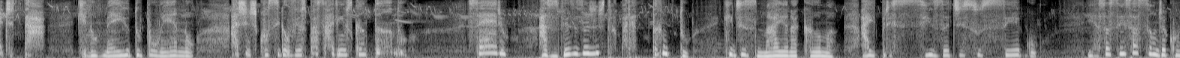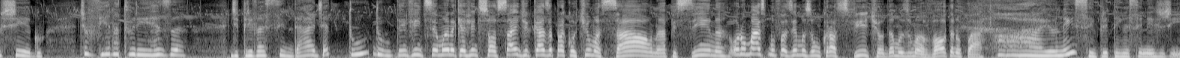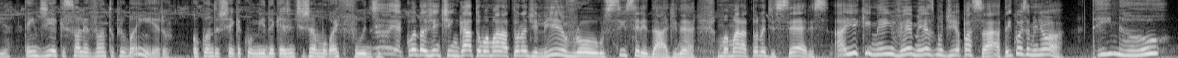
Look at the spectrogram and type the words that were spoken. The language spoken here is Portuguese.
acreditar que no meio do bueno a gente consiga ouvir os passarinhos cantando. Sério, às vezes a gente trabalha tanto que desmaia na cama. Aí precisa de sossego. E essa sensação de aconchego, de ouvir a natureza, de privacidade, é tudo. Tem fim de semana que a gente só sai de casa para curtir uma sauna, a piscina, ou no máximo fazemos um crossfit ou damos uma volta no parque. Ah, eu nem sempre tenho essa energia. Tem dia que só levanto pro banheiro. Ou quando chega comida que a gente chamou iFood. Ah, é quando a gente engata uma maratona de livro ou sinceridade, né? Uma maratona de séries, aí que nem vê mesmo o dia passar. Tem coisa melhor? Tem não.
